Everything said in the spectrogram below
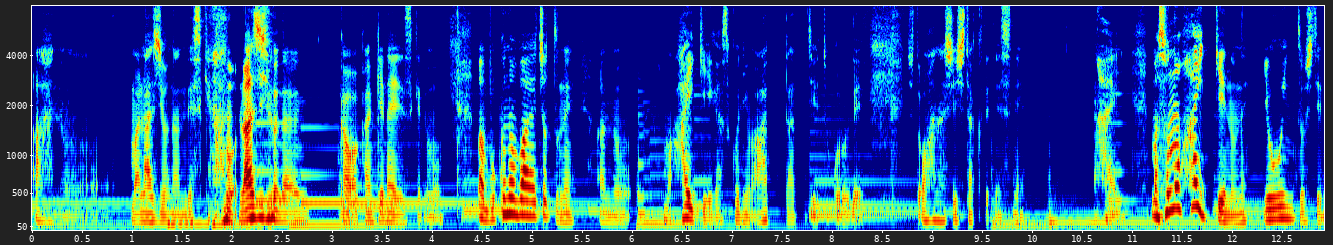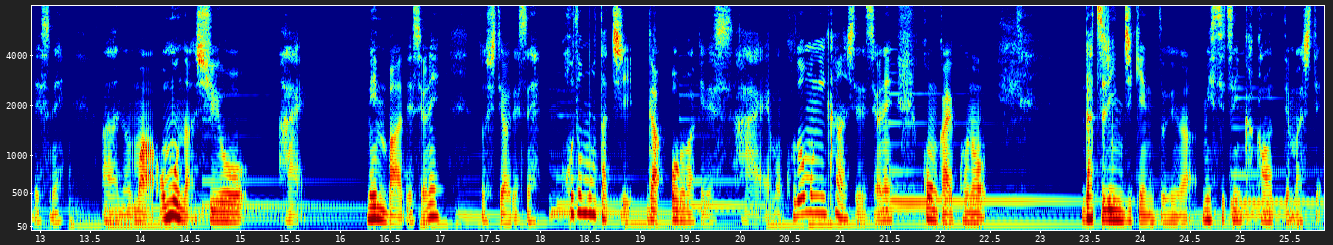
あの、まあ、ラジオなんですけども、ラジオなんかは関係ないですけども、まあ、僕の場合はちょっとね、あの、まあ、背景がそこにはあったっていうところで、ちょっとお話ししたくてですね。はい。まあ、その背景のね、要因としてですね、あの、まあ、主な主要、はい、メンバーですよね。としてはですね、子供たちがおるわけです。はい。もう子供に関してですよね、今回この脱輪事件というのは密接に関わってまして、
